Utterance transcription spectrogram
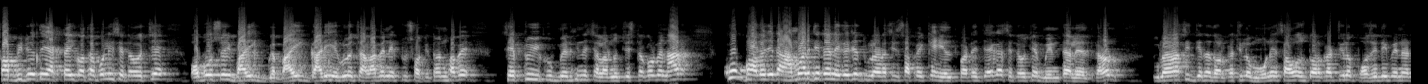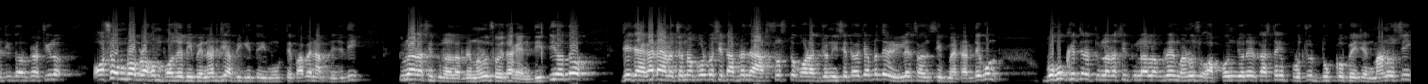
সব ভিডিওতে একটাই কথা বলি, সেটা হচ্ছে অবশ্যই বাইক বাইক গাড়ি এগুলো চালাবেন একটু সচেতন ভাবে সেফটি ইকুইপমেন্ট কিনে চালানোর চেষ্টা করবেন। আর খুব ভালো যেটা আমার যেটা লেগেছে তুলা রাশির সাপেক্ষে হেলথ পার্টের জায়গা, সেটা হচ্ছে মেন্টাল হেলথ কারণ তুলা রাশির যেটা দরকার ছিল, মনে সাহস দরকার ছিল পজিটিভ এনার্জি দরকার ছিল, অসম্ভব রকম পজিটিভ এনার্জি আপনি কিন্তু এই মুহূর্তে পাবেন। আপনি যদি তুলা রাশি তুলা লগ্নের মানুষ হয়ে থাকেন। দ্বিতীয়ত, যে জায়গাটা আলোচনা করব, সেটা আপনাদের আশ্বস্ত করার জন্য সেটা হচ্ছে আপনাদের রিলেশনশিপ ম্যাটার দেখুন বহু ক্ষেত্রে তুলারাশি তুলা লগ্নের মানুষ আপনজনের কাছ থেকে প্রচুর দুঃখ পেয়েছেন। মানসিক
